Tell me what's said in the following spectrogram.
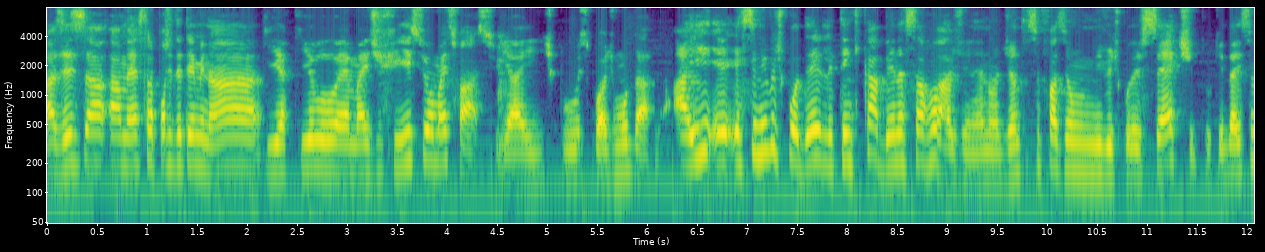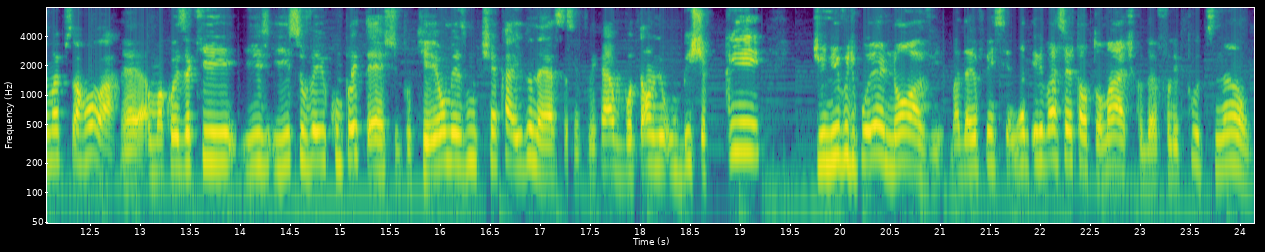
Às vezes a, a, mestra pode determinar que aquilo é mais difícil ou mais fácil. E aí, tipo, isso pode mudar. Aí, esse nível de poder, ele tem que caber nessa rolagem, né? Não adianta você fazer um nível de poder 7, porque daí você não vai precisar rolar. É uma coisa que. E isso veio com playtest, porque eu mesmo tinha caído nessa. Assim, falei, cara, vou botar um, um bicho aqui de nível de poder 9. Mas daí eu pensei, ele vai acertar automático? Daí eu falei, putz, não.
